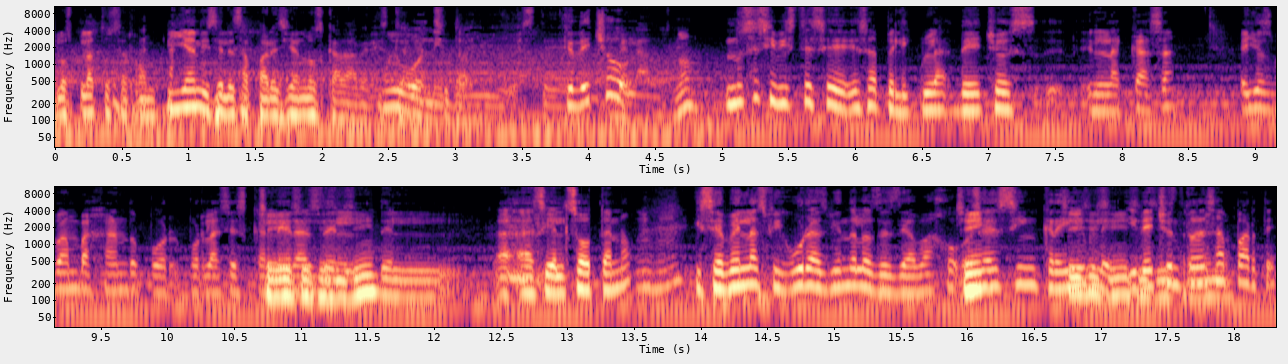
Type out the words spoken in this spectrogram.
los platos se rompían y se les aparecían los cadáveres. Muy que bonito. ahí, este, Que de hecho- velados, ¿no? No sé si viste ese- esa película, de hecho es eh, en la casa, ellos van bajando por, por las escaleras sí, sí, del, sí. del- a- hacia el sótano y se ven las figuras viéndolos desde abajo, Sí. o sea, es increíble. Sí, sí, sí, y de sí, hecho en toda esa parte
